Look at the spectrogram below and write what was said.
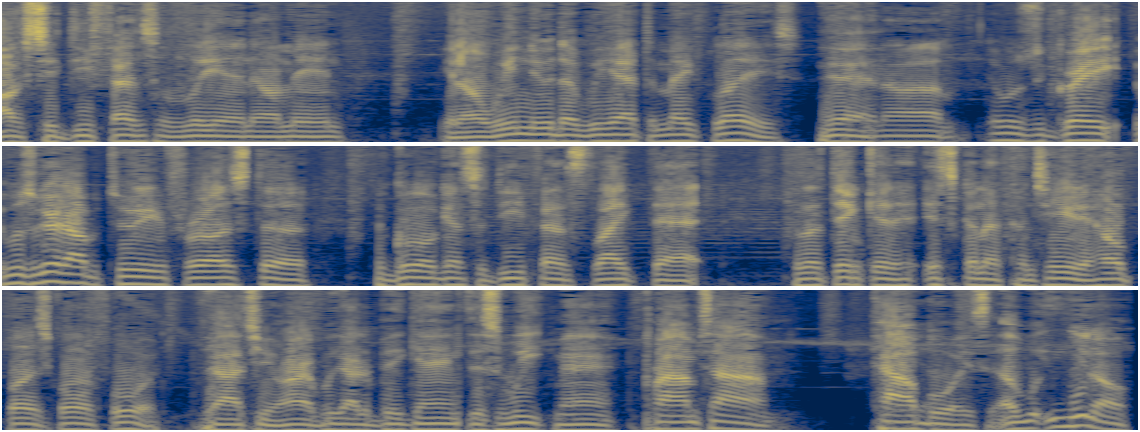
obviously defensively, and I mean, you know, we knew that we had to make plays. Yeah. and um, it was a great, it was a great opportunity for us to to go against a defense like that. Because I think it, it's going to continue to help us going forward. Got you. All right, we got a big game this week, man. Prime time, Cowboys. Uh, we- you know,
